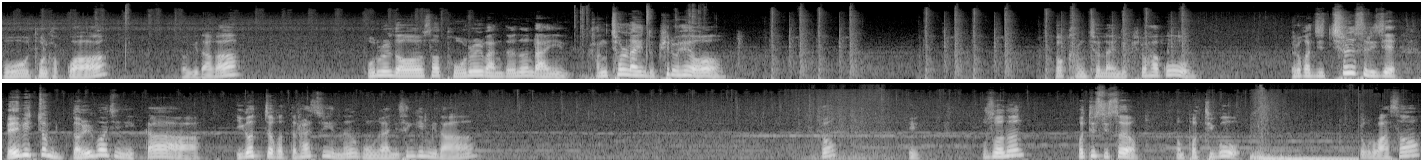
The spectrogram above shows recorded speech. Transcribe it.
오, 돌 갖고 와. 여기다가 돌을 넣어서 돌을 만드는 라인, 강철 라인도 필요해요. 저 강철 라인도 필요하고 여러 가지 슬슬 이제 맵이 좀 넓어지니까 이것저것들 할 수 있는 공간이 생깁니다. 오케이. 우선은 버틸 수 있어요. 그럼 버티고 이쪽으로 와서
